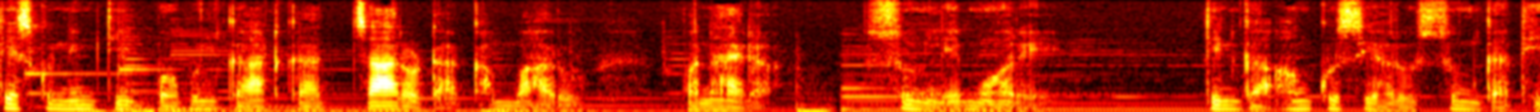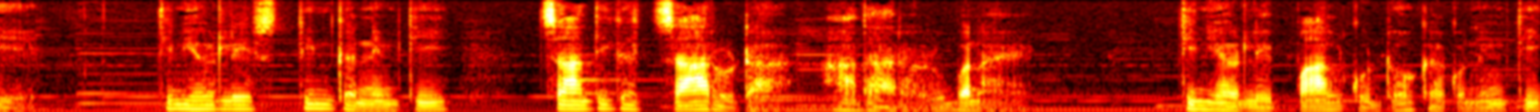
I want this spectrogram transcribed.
त्यसको निम्ति बबुल काठका चारवटा खम्बाहरू बनाएर सुनले मोहरे। तिनका अङ्कुशीहरू सुनका थिए। तिनीहरूले तिनका निम्ति चाँदीका चारवटा आधारहरू बनाए। तिनीहरूले पालको ढोकाको निम्ति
